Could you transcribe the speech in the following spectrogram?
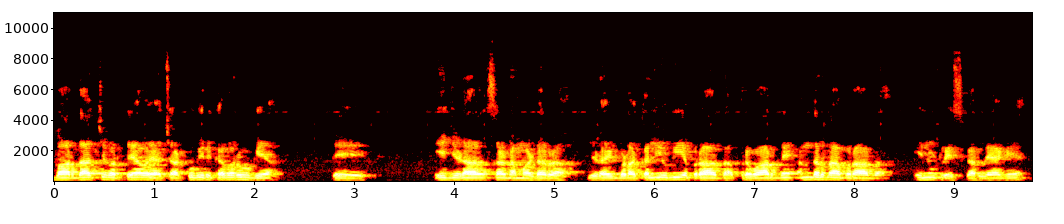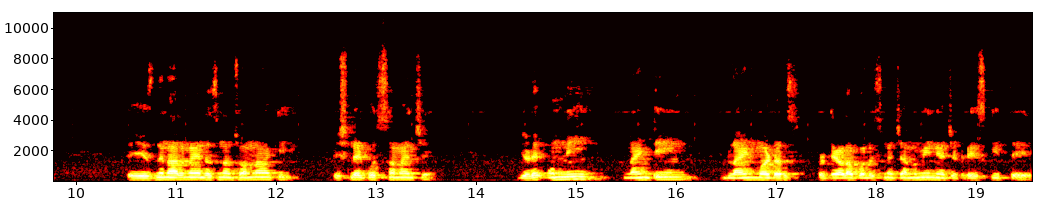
ਵਾਰਦਾਤ 'ਚ ਵਰਤਿਆ ਹੋਇਆ ਚਾਕੂ ਵੀ ਰਿਕਵਰ ਹੋ ਗਿਆ। ਤੇ ਇਹ ਜਿਹੜਾ ਸਾਡਾ ਮਰਡਰ ਆ, ਜਿਹੜਾ ਇੱਕ ਬੜਾ ਕਲਯੁਗੀ ਅਪਰਾਧ ਆ, ਪਰਿਵਾਰ ਦੇ ਅੰਦਰ ਦਾ ਅਪਰਾਧ ਆ, ਇਹਨੂੰ ਟ੍ਰੇਸ ਕਰ ਲਿਆ ਗਿਆ। ਤੇ ਇਸ ਦੇ ਨਾਲ ਮੈਂ ਦੱਸਣਾ ਚਾਹੁੰਦਾ ਕਿ ਪਿਛਲੇ ਕੁਝ ਸਮੇਂ 'ਚ ਜਿਹੜੇ 19 19 ਬਲਾਈਂਡ ਮਰਡਰਸ ਪਟਿਆਲਾ ਪੁਲਿਸ ਨੇ ਚੰਦ ਮਹੀਨਿਆਂ 'ਚ ਟ੍ਰੇਸ ਕੀਤੇ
